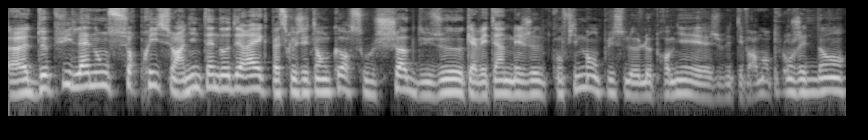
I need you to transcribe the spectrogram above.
Euh, depuis l'annonce surprise sur un Nintendo Direct, parce que j'étais encore sous le choc du jeu qui avait été un de mes jeux de confinement. En plus, le, le premier, je m'étais vraiment plongé dedans.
